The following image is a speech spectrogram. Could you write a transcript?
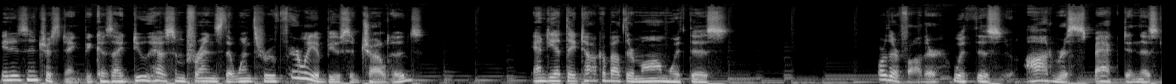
it is interesting because I do have some friends that went through fairly abusive childhoods, and yet they talk about their mom with this, or their father, with this odd respect and this,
